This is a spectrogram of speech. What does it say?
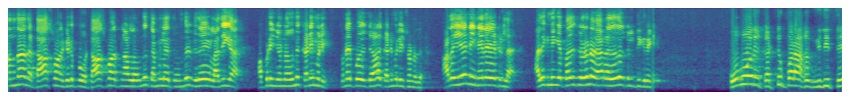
வந்தா அந்த டாஸ்மார்க் எடுப்போம். டாஸ்மார்க்னால வந்து தமிழகத்துல வந்து விதைகள் அதிகம் அப்படின்னு சொன்னது வந்து கனிமொழி. துணை பொதுச் செயலாளர் கனிமொழி சொன்னது. அதையே நீ நிறைவேற்றல. அதுக்கு நீங்க பதில் சொல்லணும் வேற ஏதோ சொல்லிட்டு இருக்கிறீங்க. ஒவ்வொரு கட்டுப்பாடாக விதித்து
